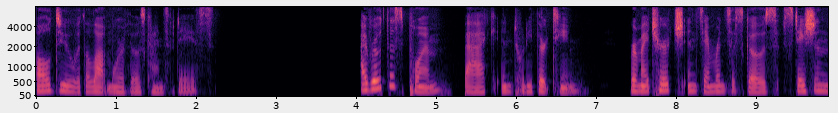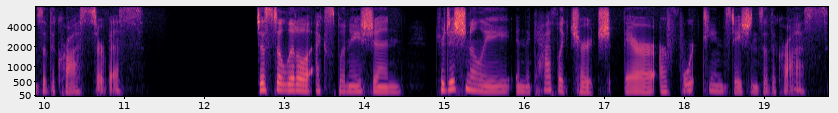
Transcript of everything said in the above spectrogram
all do with a lot more of those kinds of days. I wrote this poem back in 2013 for my church in San Francisco's Stations of the Cross service. Just a little explanation Traditionally, in the Catholic Church, there are 14 stations of the cross.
